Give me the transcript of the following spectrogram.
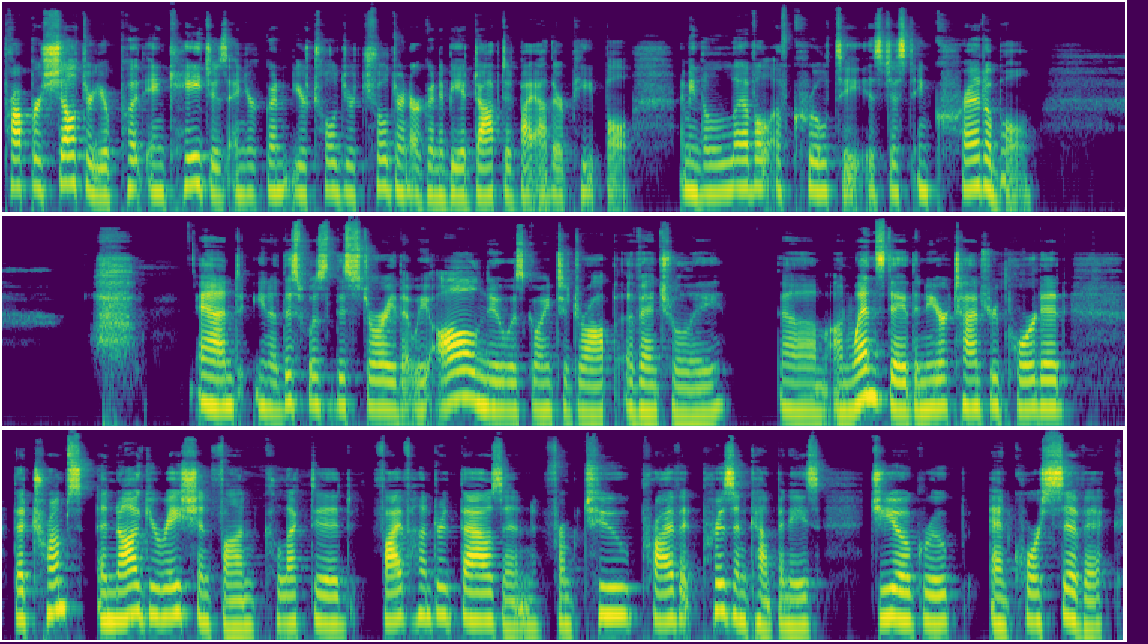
proper shelter, you're put in cages, and you're going, you're told your children are going to be adopted by other people. I mean, the level of cruelty is just incredible. And, you know, this was this story that we all knew was going to drop eventually. Um, on Wednesday, the New York Times reported that Trump's inauguration fund collected 500,000 from two private prison companies, Geo Group and CoreCivic,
